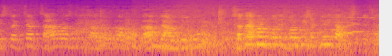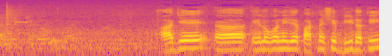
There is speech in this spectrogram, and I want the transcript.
સ્ટ્રક્ચર ચાર વર્ષથી છતાં પણ પોલીસ પરમિશન કેવી આપી આજે એ લોકોની જે પાર્ટનરશિપ ડીડ હતી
